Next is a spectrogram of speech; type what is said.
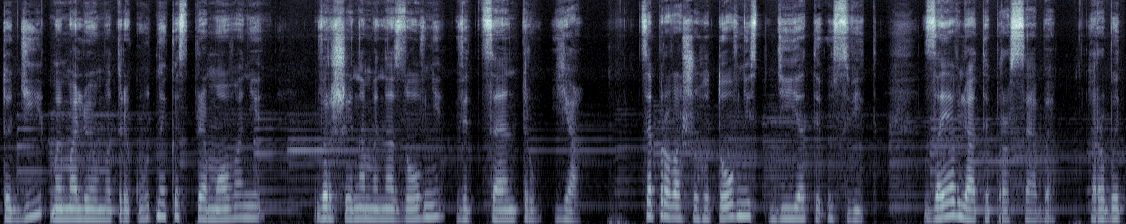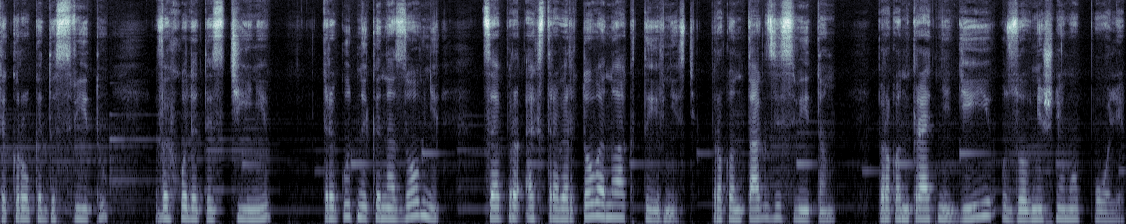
тоді ми малюємо трикутники, спрямовані вершинами назовні від центру Я. Це про вашу готовність діяти у світ, заявляти про себе, робити кроки до світу, виходити з тіні. Трикутники назовні це про екстравертовану активність, про контакт зі світом, про конкретні дії у зовнішньому полі.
